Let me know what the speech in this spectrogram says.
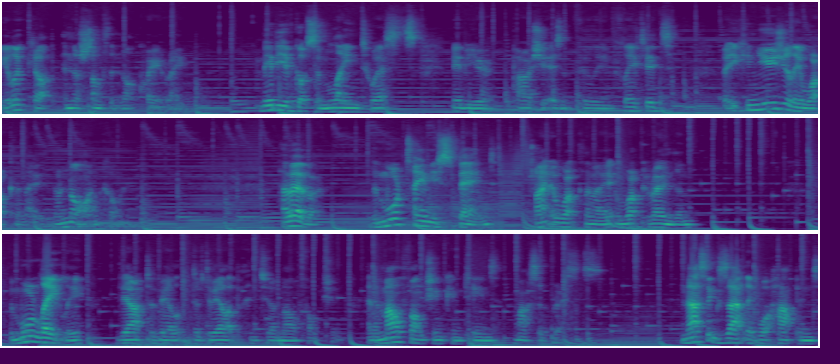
you look up and there's something not quite right. Maybe you've got some line twists, maybe your parachute isn't fully inflated, but you can usually work them out, they're not uncommon. However, the more time you spend trying to work them out and work around them, the more likely they are to develop, to develop into a malfunction. And a malfunction contains massive risks. And that's exactly what happened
